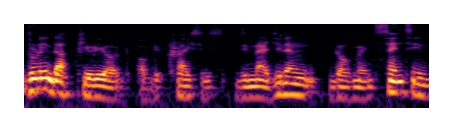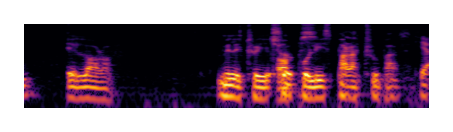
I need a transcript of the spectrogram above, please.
during that period of the crisis, the Nigerian government sent in a lot of military or police paratroopers, Yeah.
